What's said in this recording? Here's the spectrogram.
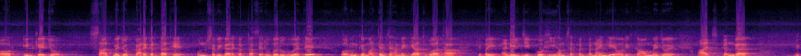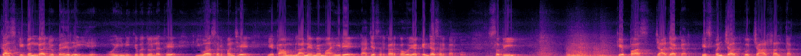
और इनके जो साथ में जो कार्यकर्ता थे, उन सभी कार्यकर्ता से रूबरू हुए थे और उनके माध्यम से हमें ज्ञात हुआ था कि भाई अनिल जी को ही हम सरपंच बनाएँगे और इस गाँव में जो है, आज गंगा विकास की गंगा जो बह रही है, वो इन्हीं की बदौलत है। युवा सरपंच है, ये काम लाने में माहिर है। राज्य सरकार का हो या केंद्र सरकार को, सभी के पास जा जाकर इस पंचायत को चार साल तक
